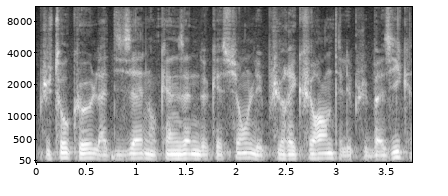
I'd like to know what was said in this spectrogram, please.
plutôt que la dizaine ou quinzaine de questions les plus récurrentes et les plus basiques.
